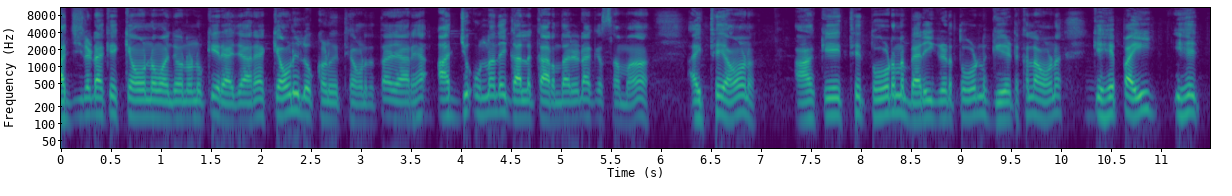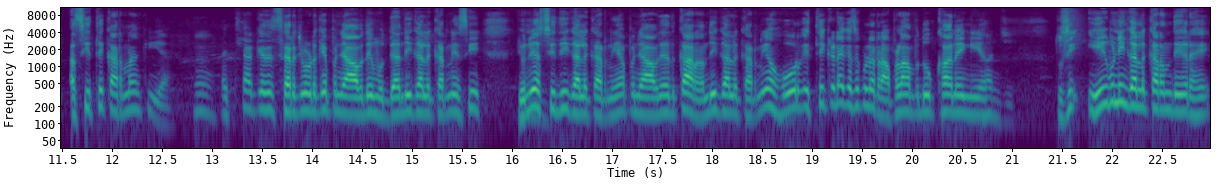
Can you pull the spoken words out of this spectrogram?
ਅੱਜ ਜਿਹੜਾ ਕਿ ਕਿਉਂ ਨੌਜਵਾਨਾਂ ਨੂੰ ਘੇਰਿਆ ਜਾ ਰਿਹਾ ਕਿਉਂ ਨਹੀਂ ਲੋਕਾਂ ਨੂੰ ਇੱਥੇ ਆਉਣ ਦਿੱਤਾ ਜਾ ਰਿਹਾ ਅੱਜ ਉਹਨਾਂ ਦੇ ਗੱਲ ਕਰਨ ਦਾ ਜਿਹੜਾ ਕਿ ਸਮਾਂ ਇੱਥੇ ਆਉਣ ਆ ਕੇ ਇੱਥੇ ਤੋੜਨ ਬੈਰੀਗੇਡ ਤੋੜਨ ਗੇਟ ਖਲਾਉਣ ਕਿ ਇਹ ਭਾਈ ਇਹ ਅਸੀਂ ਇੱਥੇ ਕਰਨਾ ਕੀ ਆ। ਇੱਥੇ ਆ ਕੇ ਸਿਰ ਜੋੜ ਕੇ ਪੰਜਾਬ ਦੇ ਮੁੱਦਿਆਂ ਦੀ ਗੱਲ ਕਰਨੀ ਸੀ ਯੂਨੀਵਰਸਿਟੀ ਦੀ ਗੱਲ ਕਰਨੀ ਆ ਪੰਜਾਬ ਦੇ ਅਧਿਕਾਰਾਂ ਦੀ ਗੱਲ ਕਰਨੀ ਆ ਹੋਰ ਇੱਥੇ ਕਿਹੜਾ ਕਿਸੇ ਕੋਲ ਰਫਲਾਂ ਬੰਦੂਕਾਂ ਨੇਗੀਆਂ ਹਾਂਜੀ। ਤੁਸੀਂ ਇਹ ਵੀ ਨਹੀਂ ਗੱਲ ਕਰਨ ਦੇ ਰਹੇ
